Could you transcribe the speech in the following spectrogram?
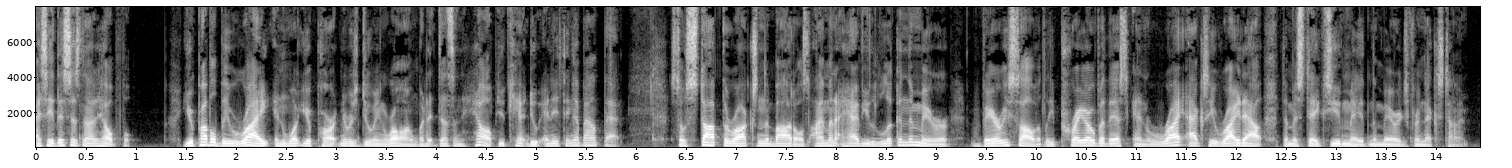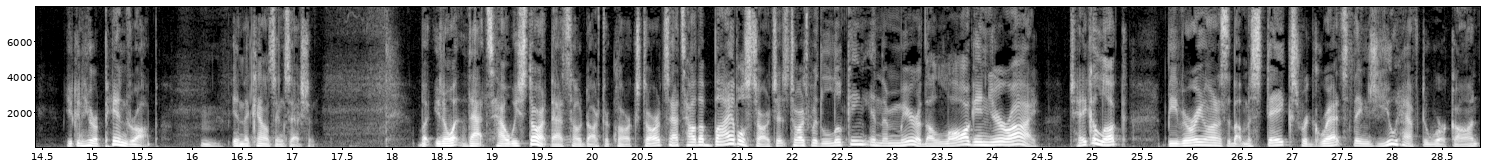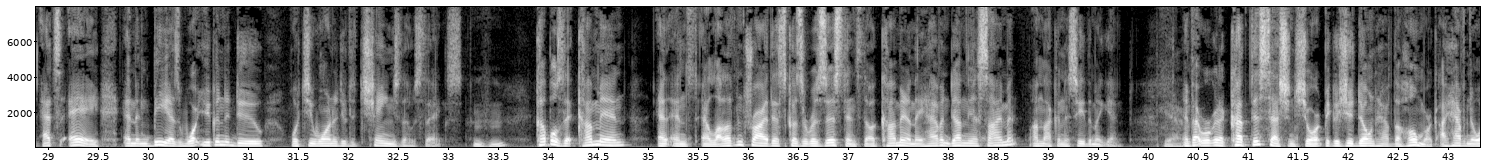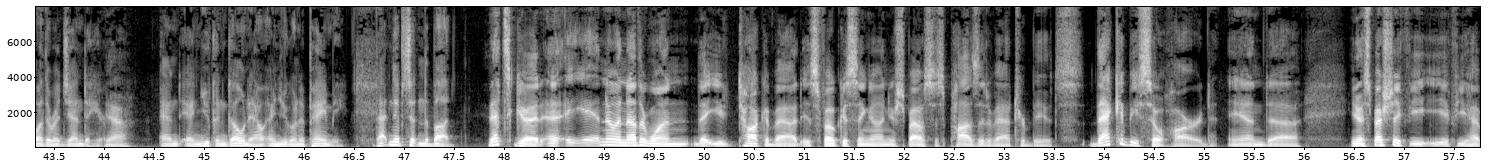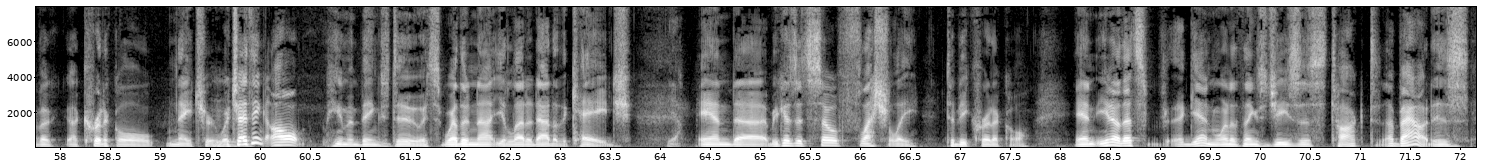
I say this is not helpful. You're probably right in what your partner is doing wrong, but it doesn't help. You can't do anything about that. So stop the rocks and the bottles. I'm going to have you look in the mirror very solidly, pray over this, and write actually write out the mistakes you've made in the marriage for next time. You can hear a pin drop hmm. in the counseling session. But you know what? That's how we start. That's how Dr. Clarke starts. That's how the Bible starts. It starts with looking in the mirror, the log in your eye. Take a look. Be very honest about mistakes, regrets, things you have to work on. That's A. And then B is what you're going to do, what you want to do to change those things. Mm-hmm. Couples that come in, and, and a lot of them try this because of resistance, they'll come in and they haven't done the assignment. I'm not going to see them again. Yeah. In fact, we're going to cut this session short because you don't have the homework. I have no other agenda here. Yeah. And, and you can go now and you're going to pay me. That nips it in the bud. That's good. Uh, you know, another one that you talk about is focusing on your spouse's positive attributes. That could be so hard, and uh, you know, especially if you if you have a, a critical nature, which I think all human beings do. It's whether or not you let it out of the cage. Yeah. and uh, because it's so fleshly to be critical, and you know, that's again one of the things Jesus talked about is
